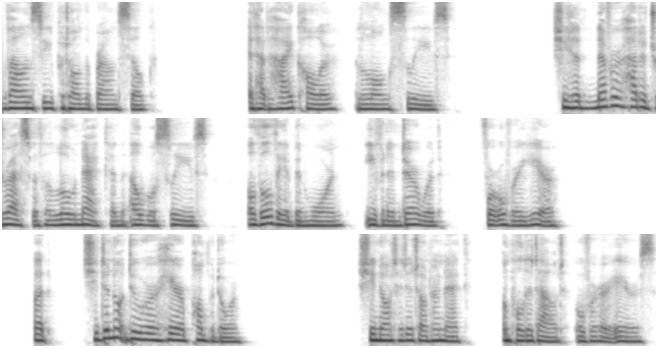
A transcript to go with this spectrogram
Valancy put on the brown silk. It had high collar and long sleeves. She had never had a dress with a low neck and elbow sleeves, although they had been worn, even in Deerwood, for over a year. But she did not do her hair pompadour. She knotted it on her neck and pulled it out over her ears.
